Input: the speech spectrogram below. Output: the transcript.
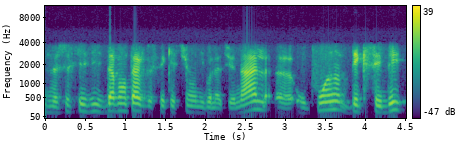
ne se saisissent davantage de ces questions au niveau national euh, au point d'excéder,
